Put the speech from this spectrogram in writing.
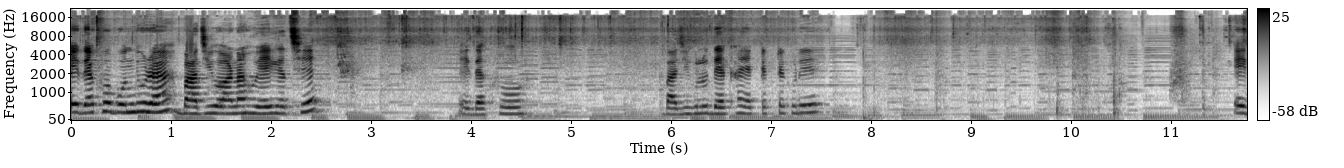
এই দেখো বন্ধুরা বাজিও আনা হয়ে গেছে। এই দেখো, বাজিগুলো দেখায় একটা একটা করে। এই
